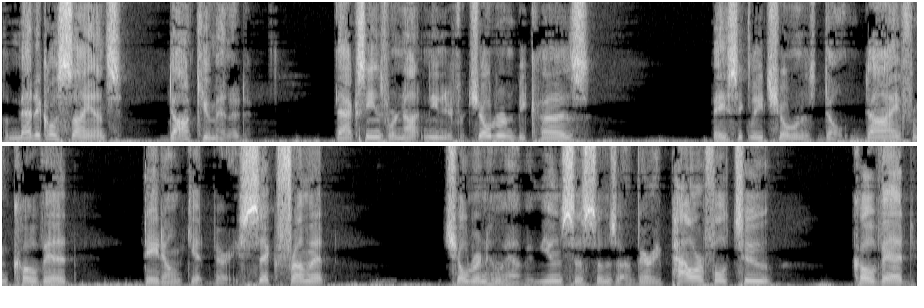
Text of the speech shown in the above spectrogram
the medical science documented vaccines were not needed for children because basically children don't die from COVID. They don't get very sick from it. Children who have immune systems are very powerful to COVID,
